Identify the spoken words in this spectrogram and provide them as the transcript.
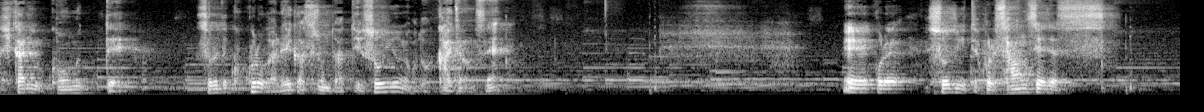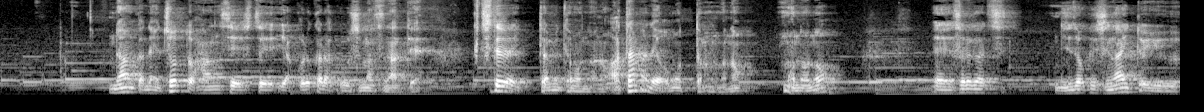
光を被ってそれで心が霊化するんだっていうそういうようなことが書いてあるんですね。えー、これ正直言ってこれ賛成ですなんかねちょっと反省していやこれからこうしますなんて口では言ったみたものの頭で思ったものものの、えー、それが持続しないという、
